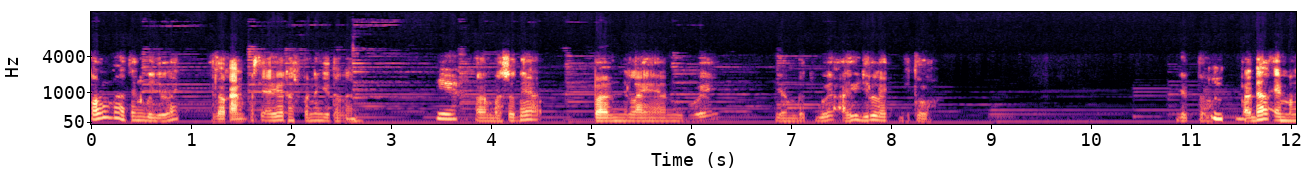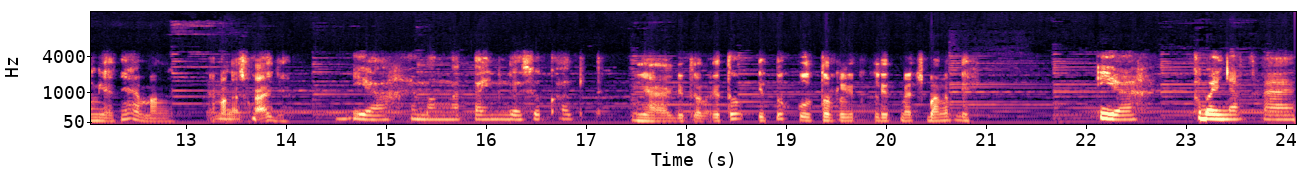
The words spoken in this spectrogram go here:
kalau ngatain gue jelek gitu kan pasti Ayu responnya gitu kan Iya. Eh, maksudnya penilaian gue yang buat gue Ayu jelek gitu loh gitu padahal emang niatnya emang emang gak suka aja Iya, emang ngapain gak suka gitu. ya gitu itu itu kultur lead, lead match banget deh Iya, kebanyakan.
